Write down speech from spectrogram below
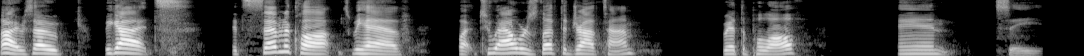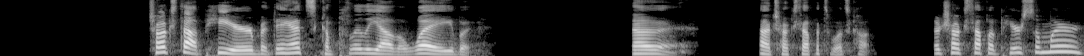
All right, so we got it's seven o'clock. So we have what two hours left of drive time. We have to pull off, and let's see. Truck stop here, but dang, that's completely out of the way. But no, not truck stop. That's what's called. A truck stop up here somewhere.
